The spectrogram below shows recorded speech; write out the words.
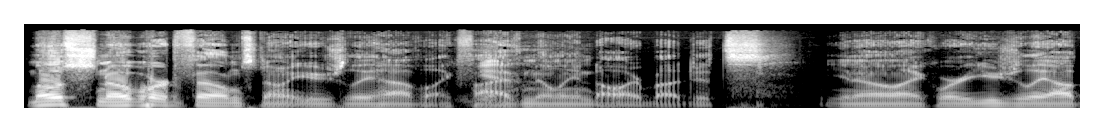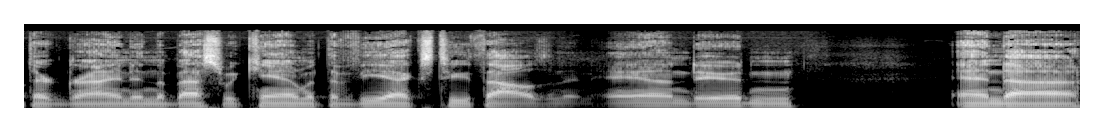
most snowboard films don't usually have like five million dollar budgets. You know, like we're usually out there grinding the best we can with the VX two thousand in hand, dude, and and uh,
